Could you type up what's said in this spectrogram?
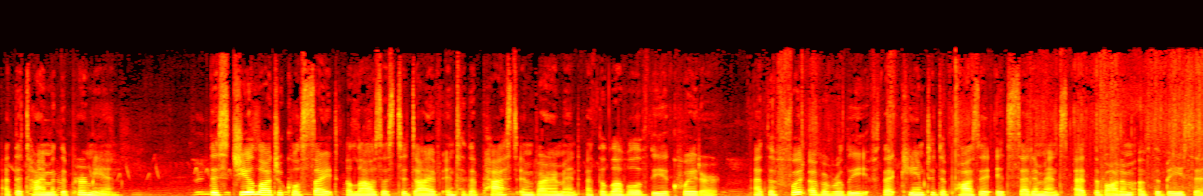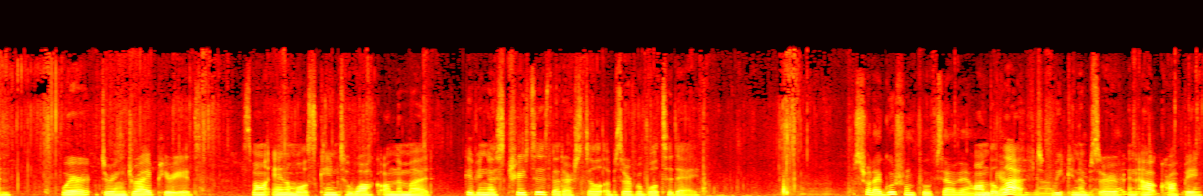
at the time of the Permian. This geological site allows us to dive into the past environment at the level of the equator at the foot of a relief that came to deposit its sediments at the bottom of the basin, where, during dry periods, small animals came to walk on the mud, giving us traces that are still observable today. On the left, we can observe an outcropping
